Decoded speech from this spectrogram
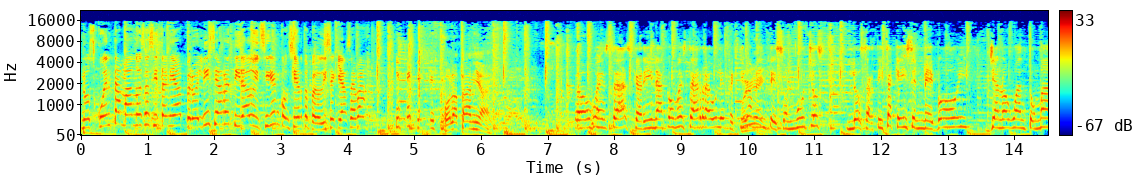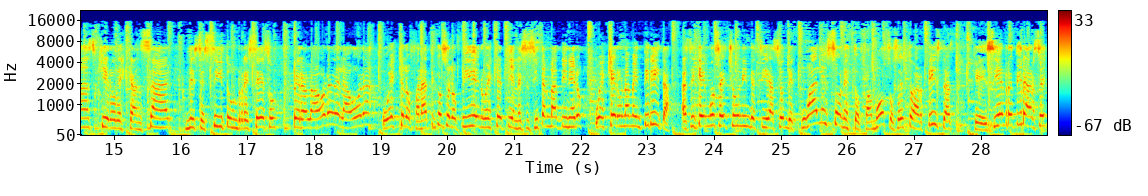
nos cuenta más, no es así, Tania, pero él ni se ha retirado y sigue en concierto, pero dice que ya se va. Hola Tania. ¿Cómo estás, Karina? ¿Cómo estás, Raúl? Efectivamente, son muchos los artistas que dicen, me voy, ya no aguanto más, quiero descansar, necesito un receso, pero a la hora de la hora, o es que los fanáticos se lo piden, o es que necesitan más dinero, o es que era una mentirita. Así que hemos hecho una investigación de cuáles son estos famosos, estos artistas que deciden retirarse,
